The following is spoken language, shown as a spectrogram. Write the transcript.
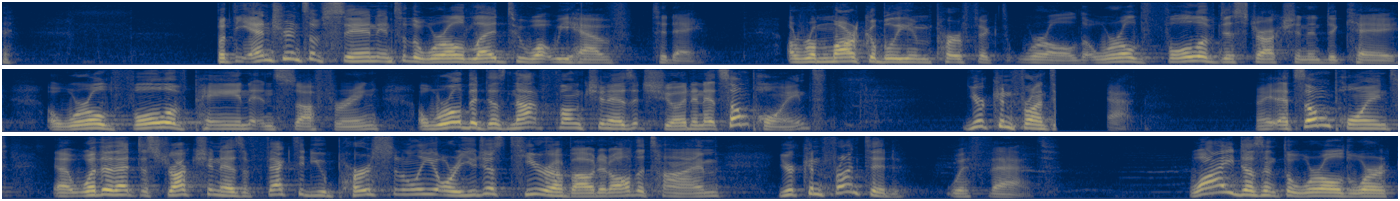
but the entrance of sin into the world led to what we have today a remarkably imperfect world, a world full of destruction and decay, a world full of pain and suffering, a world that does not function as it should. And at some point, you're confronted with that. Right? At some point, uh, whether that destruction has affected you personally or you just hear about it all the time, you're confronted with that. Why doesn't the world work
